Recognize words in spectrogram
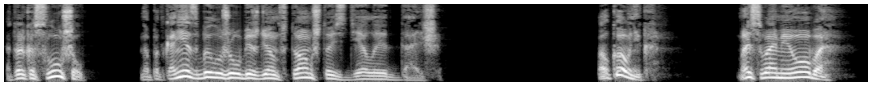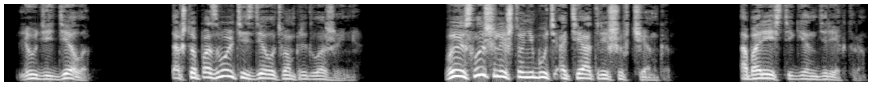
а только слушал, но под конец был уже убежден в том, что сделает дальше. «Полковник, мы с вами оба люди дела, так что позвольте сделать вам предложение. Вы слышали что-нибудь о театре Шевченко? Об аресте гендиректора?»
